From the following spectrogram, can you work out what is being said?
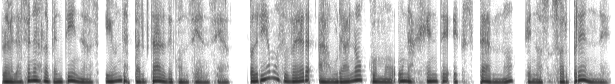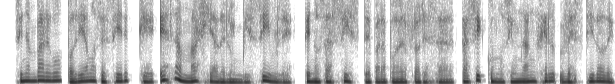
revelaciones repentinas y un despertar de conciencia. Podríamos ver a Urano como un agente externo que nos sorprende. Sin embargo, podríamos decir que es la magia de lo invisible que nos asiste para poder florecer, casi como si un ángel vestido de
